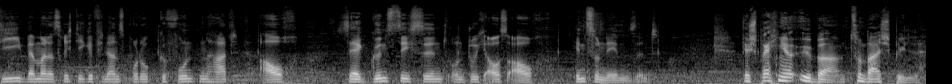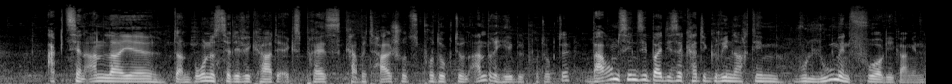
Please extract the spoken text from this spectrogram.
die, wenn man das richtige Finanzprodukt gefunden hat, auch sehr günstig sind und durchaus auch hinzunehmen sind. Wir sprechen ja über zum Beispiel Aktienanleihe, dann Bonuszertifikate, Express, Kapitalschutzprodukte und andere Hebelprodukte. Warum sind Sie bei dieser Kategorie nach dem Volumen vorgegangen?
